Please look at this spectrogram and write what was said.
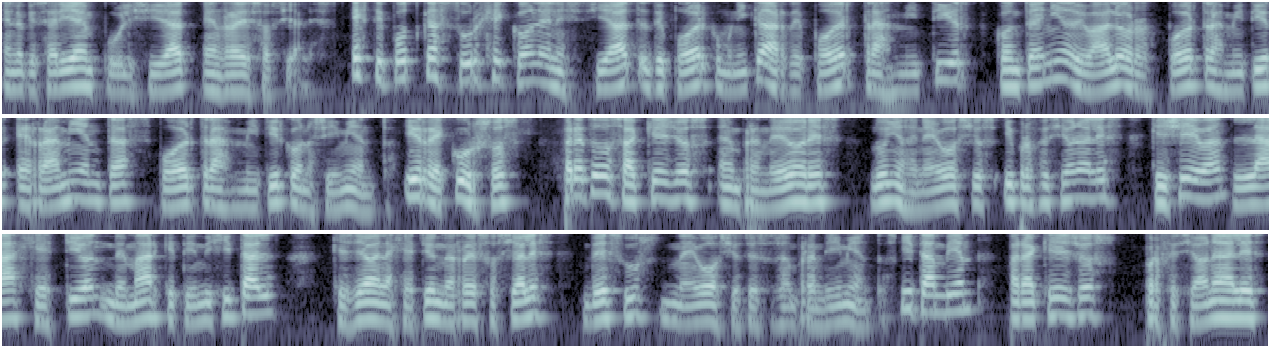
en lo que sería en publicidad en redes sociales. Este podcast surge con la necesidad de poder comunicar, de poder transmitir contenido de valor, poder transmitir herramientas, poder transmitir conocimiento y recursos para todos aquellos emprendedores dueños de negocios y profesionales que llevan la gestión de marketing digital, que llevan la gestión de redes sociales de sus negocios, de sus emprendimientos. Y también para aquellos profesionales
